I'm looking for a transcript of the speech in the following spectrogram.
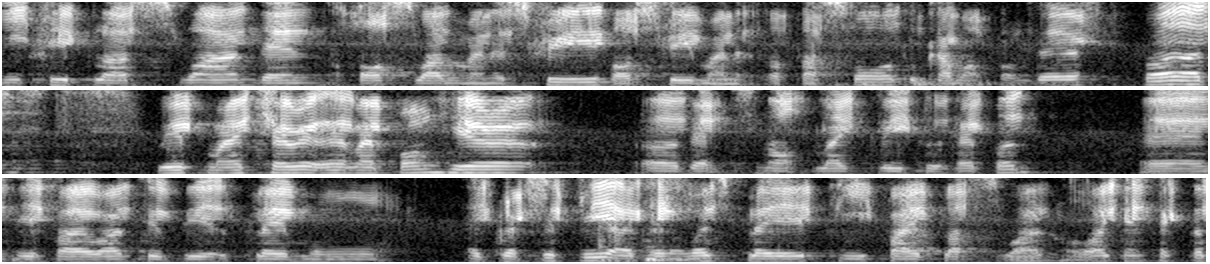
e3 plus 1, then horse 1 minus 3, horse 3 minus, uh, plus 4 to come up from there. But with my chariot and my pawn here, uh, that's not likely to happen. And if I want to be, play more aggressively, I can always play p5 plus 1, or I can take the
